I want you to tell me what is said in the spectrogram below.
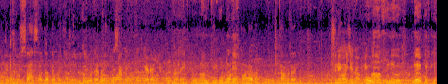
मित्रांनो सहा सहा दातामध्ये तर नव्वद हजार रुपये सांगायचे तर गॅरंटी पूर्ण राहील. आमची तोंडाला. तांबडा आहे. सुनेगावचे नाव आपले हा. सुनेगाव. लय पसल्या.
